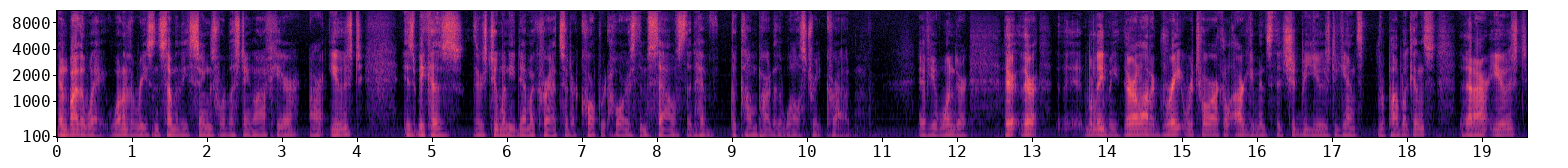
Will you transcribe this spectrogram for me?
And by the way, one of the reasons some of these things we're listing off here aren't used is because there's too many Democrats that are corporate whores themselves that have become part of the Wall Street crowd. If you wonder, there, there, believe me, there are a lot of great rhetorical arguments that should be used against Republicans that aren't used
